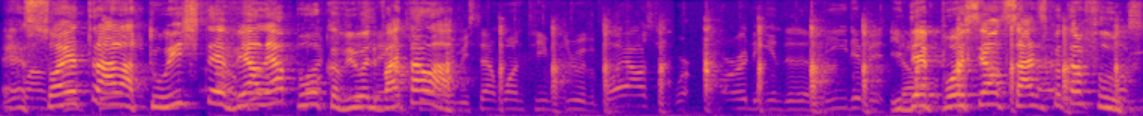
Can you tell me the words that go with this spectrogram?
é só entrar lá, Twitch TV além a pouca, viu? Ele vai estar tá lá. E depois tem é Outsiders contra Flux.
